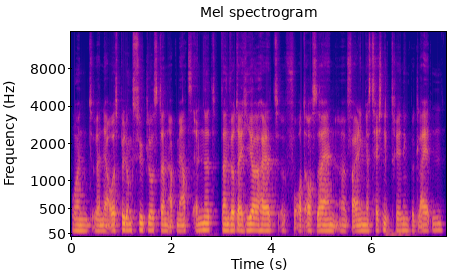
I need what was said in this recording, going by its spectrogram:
Und wenn der Ausbildungszyklus dann ab März endet, dann wird er hier halt vor Ort auch sein, äh, vor allen Dingen das Techniktraining begleiten.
